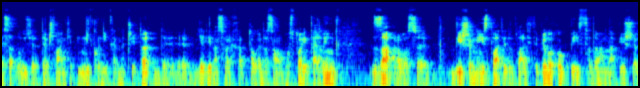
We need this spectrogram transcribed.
E sad, budući da te članke niko nikad ne čita, da je jedina svrha toga da samo postoji taj link, zapravo se više ne isplati da platite bilo kog pisca da vam napiše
